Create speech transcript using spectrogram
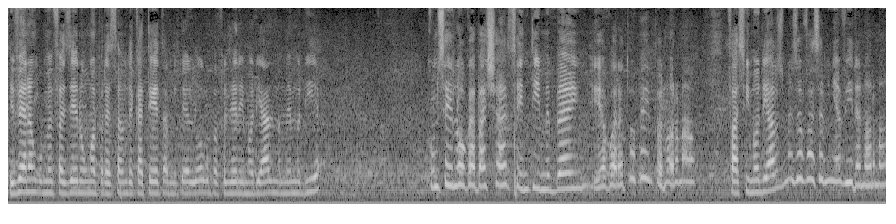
tiveram que me fazer uma operação de cateta, meter logo para fazer hemodiálise no mesmo dia. Comecei logo a baixar, senti-me bem e agora estou bem, estou normal. Faço hemodiálise, mas eu faço a minha vida normal.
